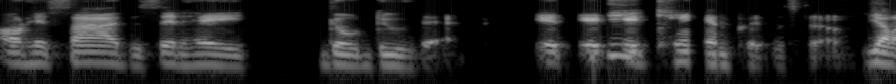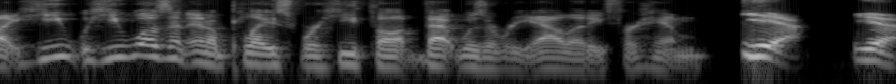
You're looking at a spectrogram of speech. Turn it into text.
on his side that said, Hey, go do that. It it, he, it can put the stuff. Yeah, like he he wasn't in a place where he thought that was a reality for him. Yeah, yeah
